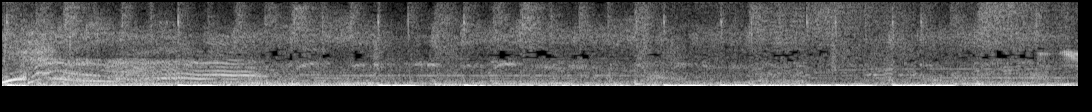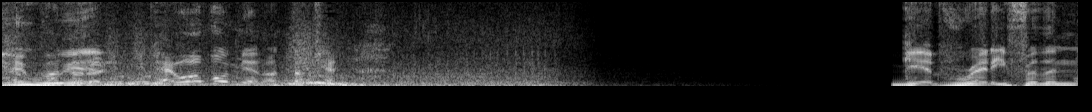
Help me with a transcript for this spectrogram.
What? Win. 배워보면 어떻겠나? Get ready for the...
